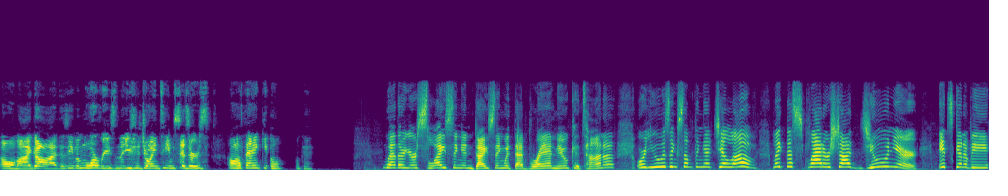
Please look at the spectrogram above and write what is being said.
Oh my god, there's even more reason that you should join Team Scissors. Oh, thank you. Oh, okay. Whether you're slicing and dicing with that brand new katana, or using something that you love, like the Splattershot Junior, it's gonna be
